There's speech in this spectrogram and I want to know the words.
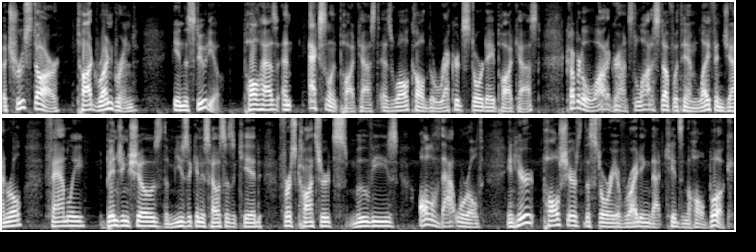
A True Star, Todd Rundgren in the studio. Paul has an excellent podcast as well called the Record Store Day podcast. Covered a lot of ground, a lot of stuff with him, life in general, family, binging shows, the music in his house as a kid, first concerts, movies, all of that world. And here, Paul shares the story of writing that Kids in the Hall book,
